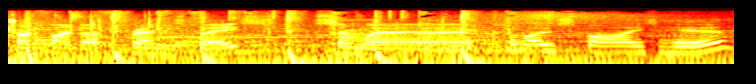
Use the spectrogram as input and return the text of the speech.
Trying to find our friend's place. Somewhere close by to here.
